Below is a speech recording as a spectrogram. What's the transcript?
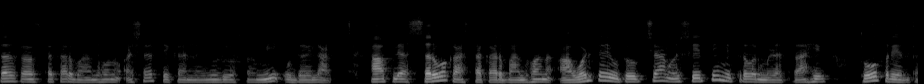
तर कास्तकार बांधवांनो अशाच एका नवीन व्हिडिओसह मी उदय लाड. आपल्या सर्व कास्ताकार बांधवांना आवडत्या यूट्यूब चॅनल शेती मित्रवर मिळत राहील तोपर्यंत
